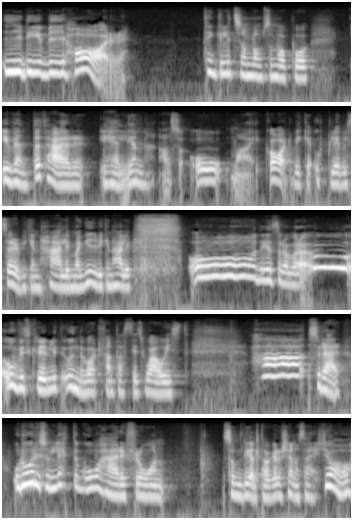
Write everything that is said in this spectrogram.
i det vi har. Jag tänker lite som de som var på eventet här i helgen. Alltså, oh my god, vilka upplevelser, vilken härlig magi, vilken härlig... Åh, oh, det är sådär bara oh, obeskrivligt underbart, fantastiskt, wowiskt. Ha, sådär. Och då är det så lätt att gå härifrån som deltagare och känna så här, ja,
